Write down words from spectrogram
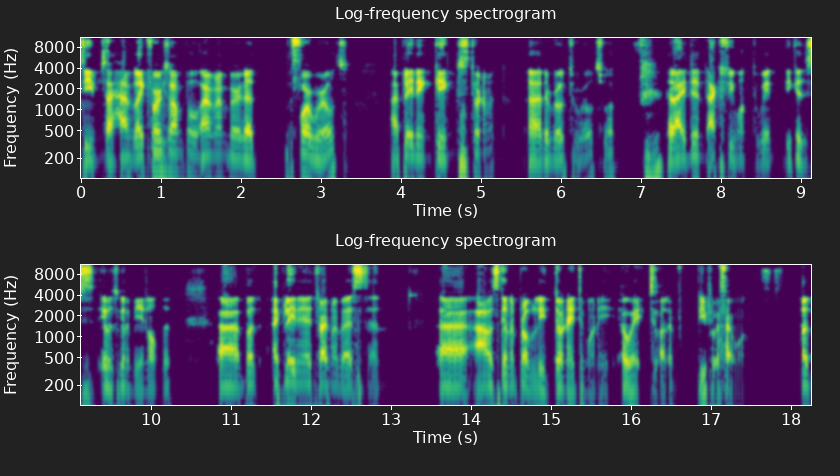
teams I have. Like, for example, I remember that before Worlds, I played in Kings tournament, uh, the Road to Worlds one, Mhm. that I didn't actually want to win because it was going to be in London. Uh, but I played in it, tried my best, and uh, I was going to probably donate the money away to other people if I won. But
